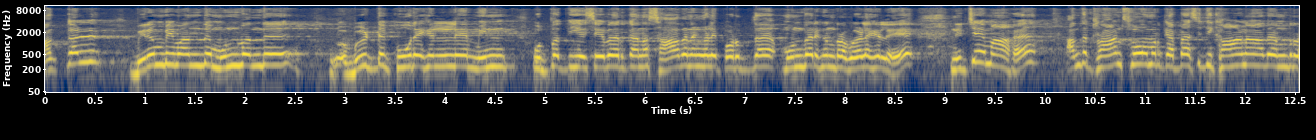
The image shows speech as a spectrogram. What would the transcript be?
மக்கள் விரும்பி வந்து முன் வந்து வீட்டு கூரைகளிலே மின் உற்பத்தியை செய்வதற்கான சாதனங்களை பொறுத்த முன்வருகின்ற வேளைகளே நிச்சயமாக அந்த டிரான்ஸ்ஃபார்மர் கெப்பாசிட்டி காணாத என்ற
